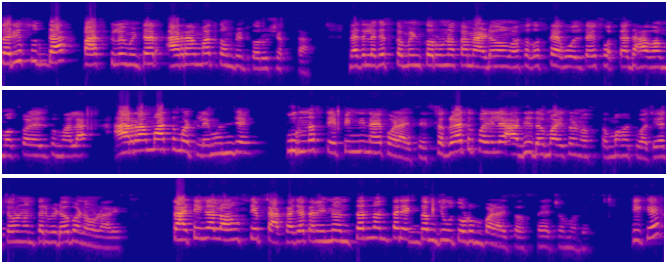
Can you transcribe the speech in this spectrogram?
तरी सुद्धा पाच किलोमीटर आरामात कंप्लीट करू शकता. नाही तर लगेच कमेंट करू नका मॅडम असं कसं काय बोलताय? स्वतः धावा मग कळेल तुम्हाला. आरामात म्हटले म्हणजे पूर्ण स्टेपिंगनी नाही पळायचे सगळ्यात पहिले आधी दमायचं नसतं महत्त्वाचे. याच्यावर नंतर व्हिडिओ बनवणार आहे. स्टार्टिंगला लॉंग स्टेप टाकायच्यात आणि नंतर नंतर एकदम जीव तोडून पळायचं असतं याच्यामध्ये ठीक आहे?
